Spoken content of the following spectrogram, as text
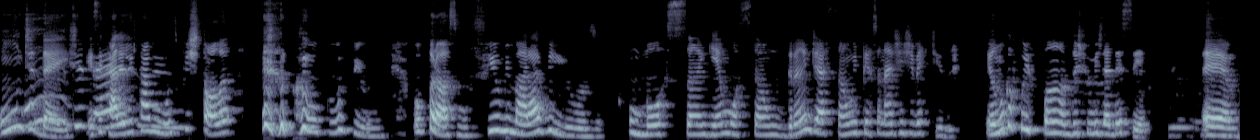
Um de um dez. De Esse dez. cara, ele tá muito pistola com, com o filme. O próximo, filme maravilhoso. Humor, sangue, emoção, grande ação e personagens divertidos. Eu nunca fui fã dos filmes da DC. É,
